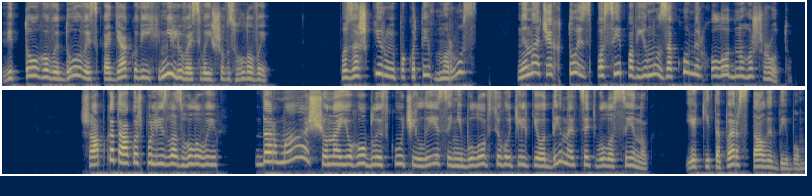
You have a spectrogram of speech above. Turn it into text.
Від того видовиська дякові й хміль увесь вийшов з голови. Поза шкірою покотив мороз, неначе хтось посипав йому за комір холодного шроту. Шапка також полізла з голови. Дарма, що на його блискучій лисині було всього тільки одинадцять волосинок, які тепер стали дибом.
